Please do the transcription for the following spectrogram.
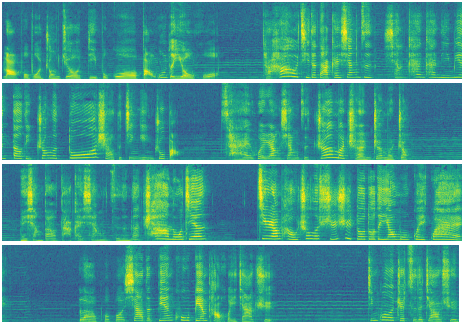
老婆婆终究抵不过宝物的诱惑。她好奇的打开箱子，想看看里面到底装了多少的金银珠宝，才会让箱子这么沉这么重。没想到打开箱子的那刹那间，竟然跑出了许许多多的妖魔鬼怪。老婆婆吓得边哭边跑回家去。经过了这次的教训，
